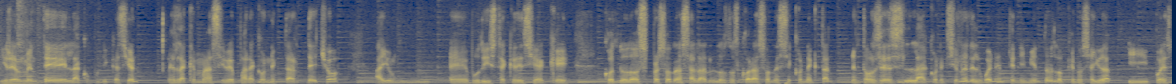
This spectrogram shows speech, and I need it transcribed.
y realmente la comunicación es la que más sirve para conectar. De hecho, hay un eh, budista que decía que cuando dos personas hablan, los dos corazones se conectan. Entonces, la conexión en el buen entendimiento es lo que nos ayuda y pues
